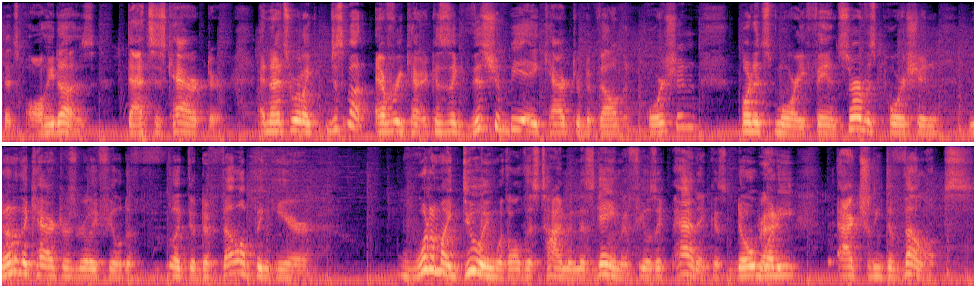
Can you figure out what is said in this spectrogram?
That's all he does. That's his character, and that's where like just about every character because like this should be a character development portion, but it's more a fan service portion. None of the characters really feel de- like they're developing here. What am I doing with all this time in this game? It feels like padding because nobody actually develops.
